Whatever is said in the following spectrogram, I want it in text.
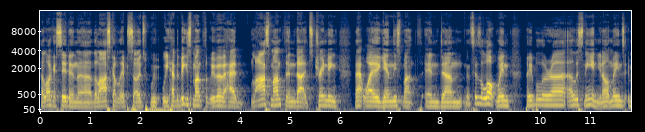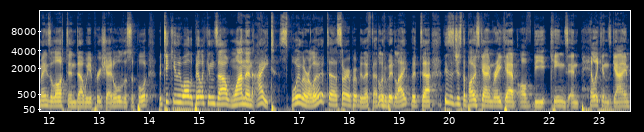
and like I said in uh, the last couple of episodes, we, had the biggest month that we've ever had last month, and uh, it's trending that way again this month. And um, it says a lot when people are, uh, are, listening in. You know, it means it means a lot, and uh, we appreciate all the support, particularly while the Pelicans are one and eight. Spoiler alert! Uh, sorry, I probably left that a little bit late, but uh, this is just a post game recap of the Kings and Pelicans game.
